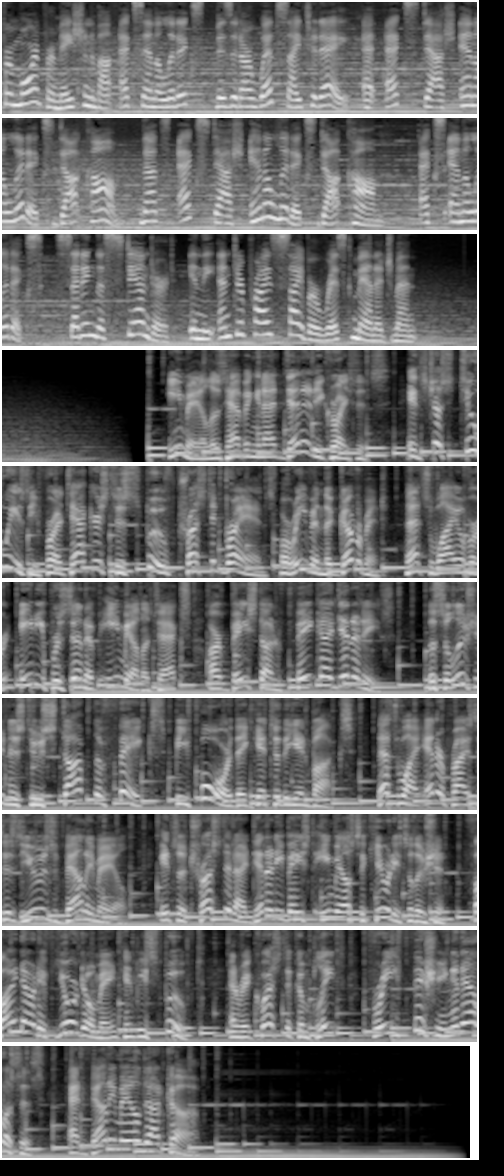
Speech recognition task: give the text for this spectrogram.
For more information about X Analytics, visit our website today at x-analytics.com. That's x-analytics.com. X Analytics, setting the standard in the enterprise cyber risk management. Email is having an identity crisis. It's just too easy for attackers to spoof trusted brands or even the government. That's why over 80% of email attacks are based on fake identities. The solution is to stop the fakes before they get to the inbox. That's why enterprises use Valimail. It's a trusted identity based email security solution. Find out if your domain can be spoofed and request a complete free phishing analysis at valimail.com.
